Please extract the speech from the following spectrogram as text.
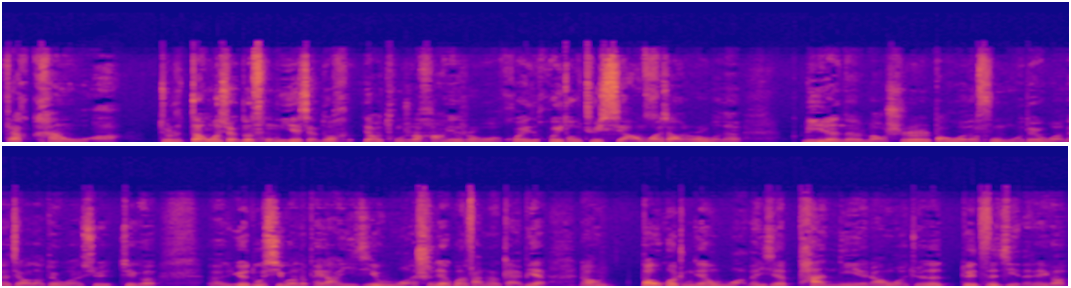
再看我，就是当我选择从业、选择要从事的行业的时候，我回回头去想我小时候我的。历任的老师，包括我的父母对我的教导，对我学这个呃阅读习惯的培养，以及我世界观发生的改变，然后包括中间我的一些叛逆，然后我觉得对自己的这个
